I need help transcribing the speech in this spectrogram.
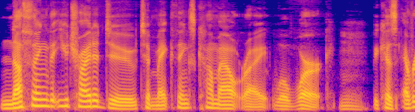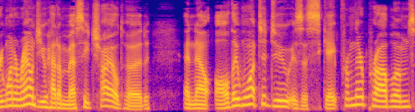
Nothing that you try to do to make things come out right will work Mm. because everyone around you had a messy childhood and now all they want to do is escape from their problems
